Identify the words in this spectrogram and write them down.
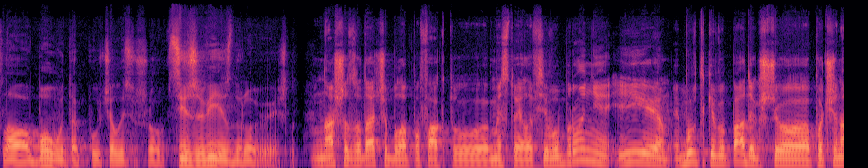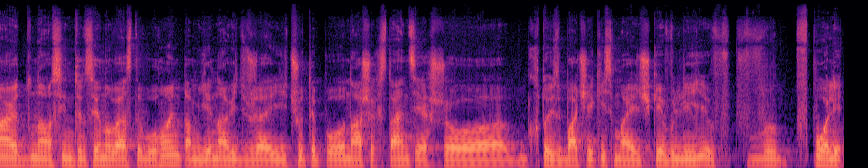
Слава Богу, так вийшло, що всі живі і здорові вийшли. Наша задача була по факту: ми стояли всі в обороні, і був такий випадок, що починають до нас інтенсивно вести вогонь. Там є навіть вже і чути по наших станціях, що хтось бачить якісь маячки в, лі... в, в, в полі,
